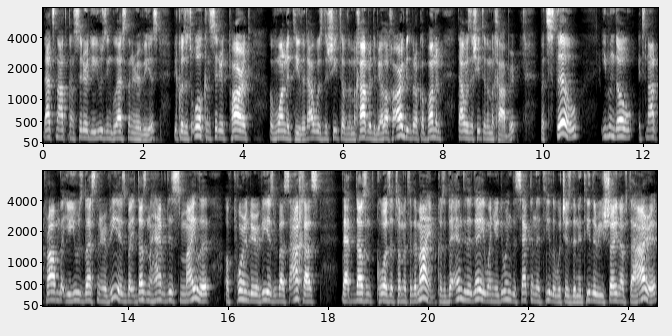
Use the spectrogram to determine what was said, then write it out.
that's not considered you're using less than a Revius because it's all considered part of one Natila. That was the sheet of the Mechaber. The Bialacha argued, but upon him, that was the sheet of the Mechaber. But still, even though it's not a problem that you use less than Revius, but it doesn't have this mila of pouring the Revius bas achas that doesn't cause a tumah to the mayim. Because at the end of the day, when you're doing the second netila, which is the netila rishoin of tahara,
